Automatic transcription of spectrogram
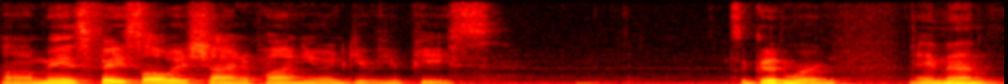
uh, may his face always shine upon you and give you peace. It's a good word. Amen.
